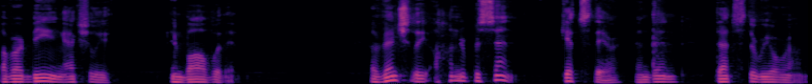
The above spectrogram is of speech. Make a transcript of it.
of our being actually involved with it. Eventually, 100% gets there, and then that's the real Ram.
